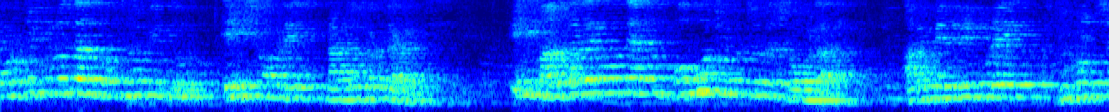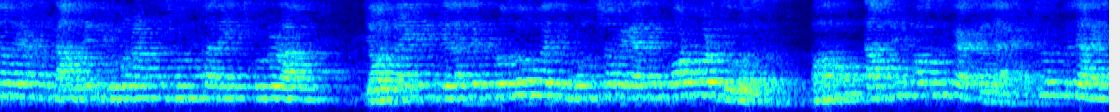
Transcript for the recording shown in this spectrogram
প্রতিকূলতার মধ্যেও কিন্তু এই শহরে নাটক চর্চা হচ্ছে। এই মালবাজারের মধ্যে এখন বহু ছোট ছোট শহর আছে। আমি মেদিনীপুরে যুব উৎসবের একটা নাগরিক যুবনাট্য সংস্থার এই ছোটরা জলপাইগুড়ি জেলাতে প্রথম হয়ে যুব উৎসবে গেছে, পরপর দু বছর। ভাবুন ডাবলিন কতটুকু একটা জায়গা? ছোট্ট জায়গা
